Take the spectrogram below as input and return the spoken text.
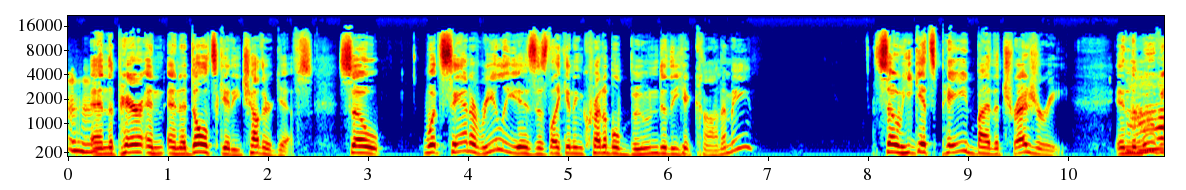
Mhm. And the parent and, and adults get each other gifts. So what Santa really is is like an incredible boon to the economy. So he gets paid by the treasury. In the movie,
